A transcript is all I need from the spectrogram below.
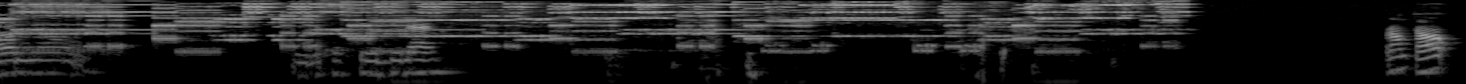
oh no non è possibile Pronto?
